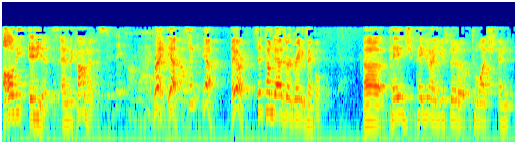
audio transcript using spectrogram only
All the idiots and the comments. The sitcom guys. Right, yeah. Sit, yeah, they are. Sitcom dads are a great example. Uh, Paige, Paige and I used to, to watch, and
